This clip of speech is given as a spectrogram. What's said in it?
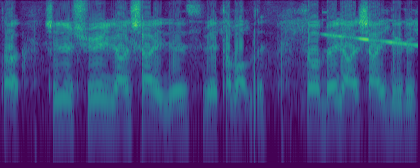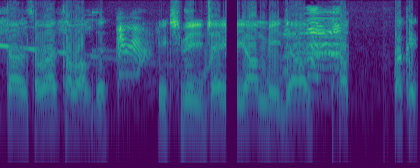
Tamam. Şimdi şöyle aşağı ineceğiz ve tamamdır. Sonra böyle aşağı indikten sonra tamamdır. Hiçbir yanmayacağım. Tamam. Bakın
